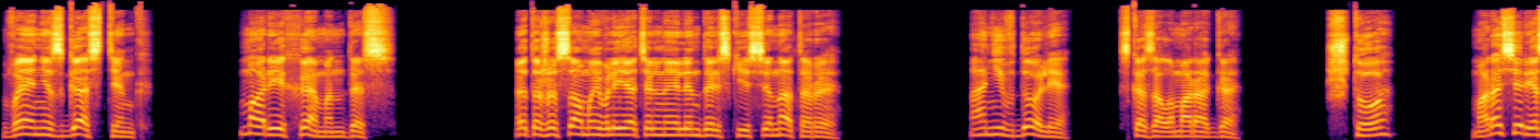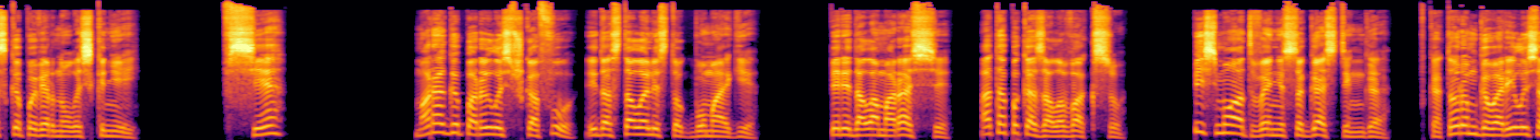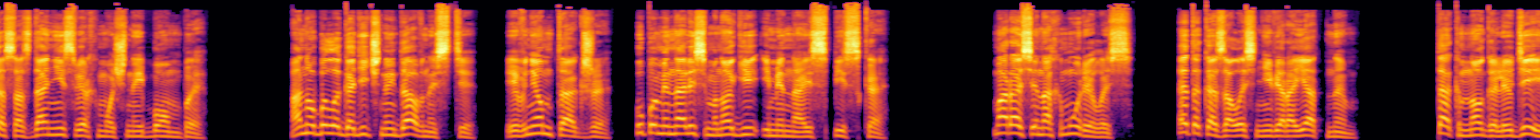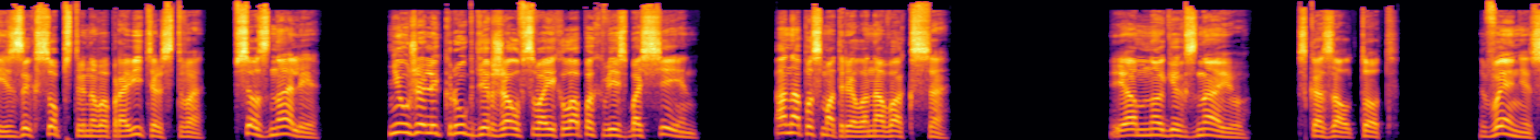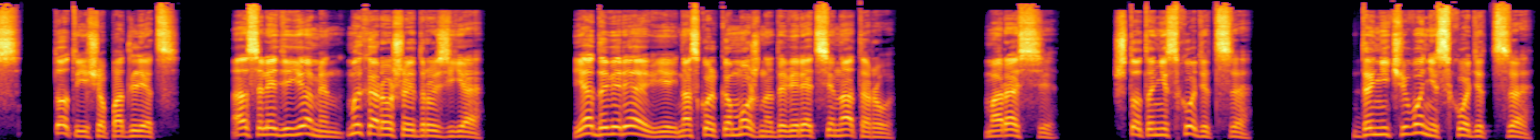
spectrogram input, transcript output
«Веннис Гастинг». «Мари Хэммондес». «Это же самые влиятельные линдельские сенаторы». «Они в доле», — сказала Марагга. «Что?» Мараси резко повернулась к ней. «Все?» Марага порылась в шкафу и достала листок бумаги. Передала Марасси, а та показала Ваксу. Письмо от Венниса Гастинга, в котором говорилось о создании сверхмощной бомбы. Оно было годичной давности, и в нем также упоминались многие имена из списка. Мараси нахмурилась. Это казалось невероятным. Так много людей из их собственного правительства все знали Неужели Круг держал в своих лапах весь бассейн? Она посмотрела на Вакса. «Я многих знаю», — сказал тот. «Веннис, тот еще подлец. А с леди Йомин мы хорошие друзья. Я доверяю ей, насколько можно доверять сенатору. Марасси, что-то не сходится». «Да ничего не сходится»,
